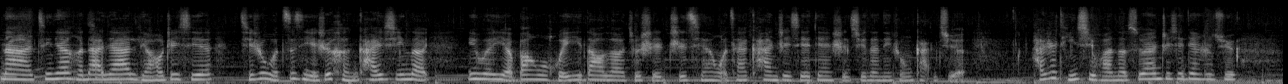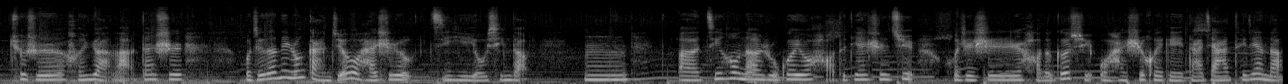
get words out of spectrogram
那今天和大家聊这些，其实我自己也是很开心的，因为也帮我回忆到了，就是之前我在看这些电视剧的那种感觉，还是挺喜欢的。虽然这些电视剧确实很远了，但是我觉得那种感觉我还是记忆犹新的。嗯。呃，今后呢，如果有好的电视剧或者是好的歌曲，我还是会给大家推荐的。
